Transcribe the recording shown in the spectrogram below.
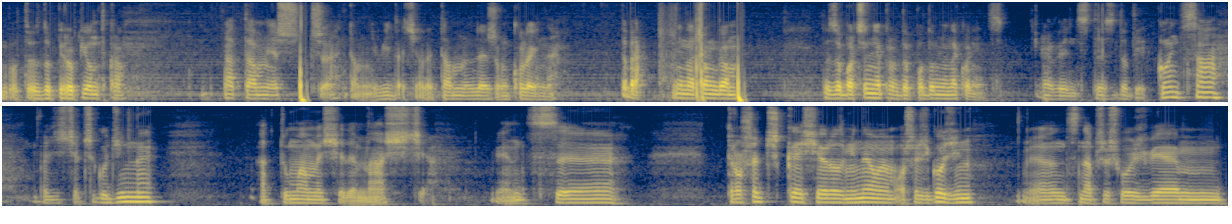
bo to jest dopiero piątka. A tam jeszcze, tam nie widać, ale tam leżą kolejne. Dobra, nie naciągam. Do zobaczenia prawdopodobnie na koniec. A więc test dobiegł końca. 23 godziny, a tu mamy 17. Więc yy, troszeczkę się rozminęłem o 6 godzin, więc na przyszłość wiem,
